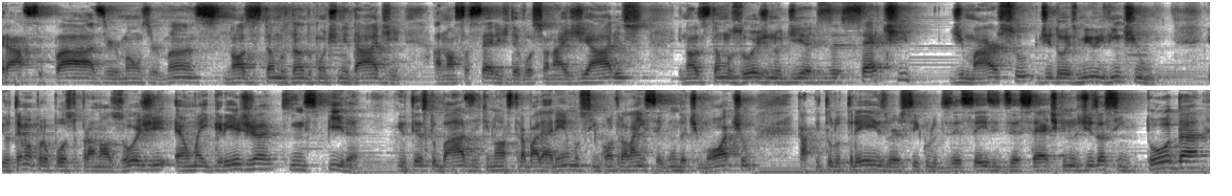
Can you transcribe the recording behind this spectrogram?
Graça e paz, irmãos e irmãs. Nós estamos dando continuidade à nossa série de devocionais diários e nós estamos hoje no dia 17 de março de 2021. E o tema proposto para nós hoje é uma igreja que inspira. E o texto base que nós trabalharemos se encontra lá em 2 Timóteo, capítulo 3, versículo 16 e 17, que nos diz assim: Toda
